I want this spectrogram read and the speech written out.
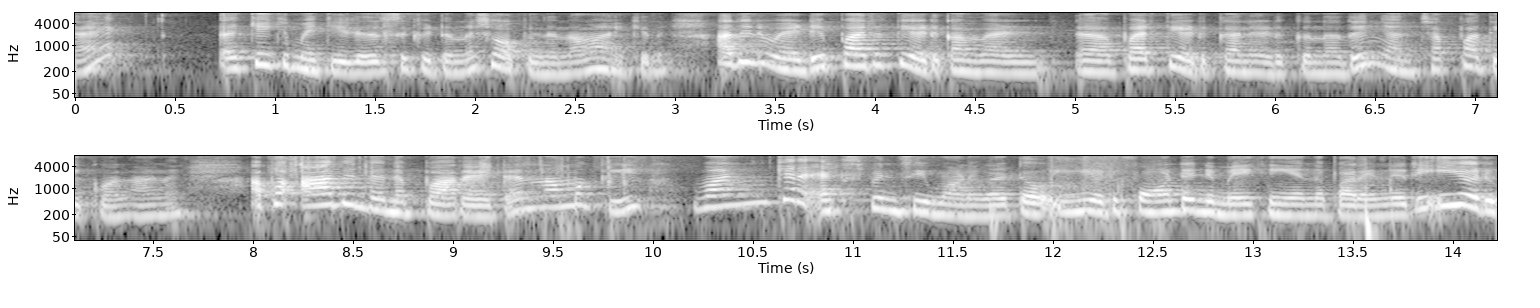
ഞാൻ കേക്ക് മെറ്റീരിയൽസ് കിട്ടുന്ന ഷോപ്പിൽ നിന്നാണ് വാങ്ങിക്കുന്നത്. അതിനുവേണ്ടി പരത്തിയെടുക്കാൻ വേ പരത്തിയെടുക്കാൻ എടുക്കുന്നത് ഞാൻ ചപ്പാത്തിക്കോളാണ്. അപ്പോൾ ആദ്യം തന്നെ പറയട്ടെ നമുക്ക് ഭയങ്കര എക്സ്പെൻസീവ് ആണ് കേട്ടോ ഈ ഒരു ഫോണ്ടന്റ് മേക്കിംഗ് എന്ന് പറയുന്നത്. ഈ ഒരു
